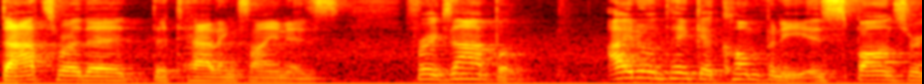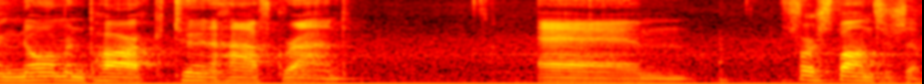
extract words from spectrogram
That's where the, the telling sign is. For example, I don't think a company is sponsoring Norman Parke two and a half grand um, for sponsorship.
